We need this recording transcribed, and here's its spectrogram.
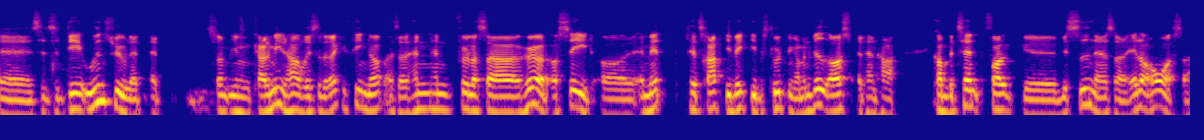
Øh, så, så det er uden tvivl, at, at som jamen, Karl Emil har ridset det rigtig fint op. Altså, han, han føler sig hørt og set, og er med til at træffe de vigtige beslutninger. Man ved også, at han har kompetent folk øh, ved siden af sig, eller over sig,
